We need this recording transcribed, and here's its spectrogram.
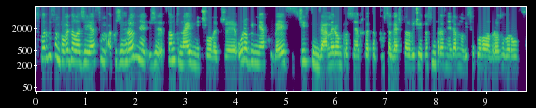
skôr by som povedala, že ja som akože hrozne, že v tomto naivný človek, že urobím nejakú vec s čistým zámerom, proste napríklad tá pusa Gašparovičovi, to som teraz nedávno vysvetlovala v rozhovoru v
